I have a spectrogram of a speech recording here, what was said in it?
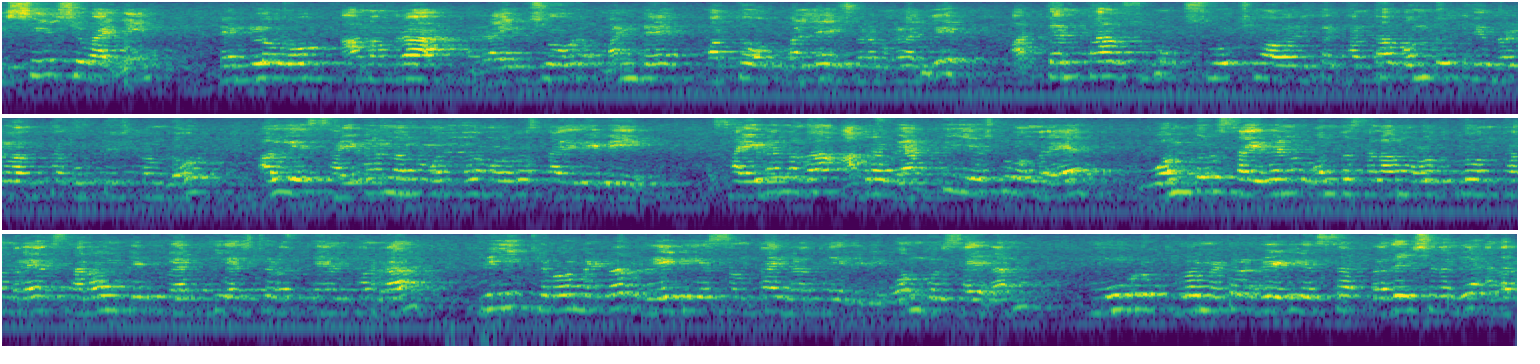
ವಿಶೇಷವಾಗಿ ಬೆಂಗಳೂರು ಆನಂತರ ರಾಯಚೂರು, ಮಂಡ್ಯ ಮತ್ತು ಮಲ್ಲೇಶ್ವರಂಗಳಲ್ಲಿ ಅತ್ಯಂತ ಸೂಕ್ಷ್ಮವಾಗಿರ್ತಕ್ಕಂಥ ಒಂದು ಕೇಂದ್ರಗಳಂತ ಗುರುತಿಸಿಕೊಂಡು ಅಲ್ಲಿ ಸೈರನ್ ಅನ್ನುವಂಥದ್ದು ಮೊಳಗಿಸ್ತಾ ಇದ್ದೀವಿ. ಸೈರನ್ ಅದ ಅದರ ವ್ಯಾಪ್ತಿ ಎಷ್ಟು ಅಂದ್ರೆ ಒಂದು ಸೈರನ್ ಒಂದು ಸಲ ಮೊಳಗಿತು ಅಂತಂದ್ರೆ ಸರೌಂಡಿಂಗ್ ವ್ಯಾಪ್ತಿ ಎಷ್ಟಿರುತ್ತೆ ಅಂತಂದ್ರೆ ತ್ರೀ ಕಿಲೋಮೀಟರ್ ರೇಡಿಯಸ್ ಅಂತ ಹೇಳ್ತಾ ಇದ್ದೀವಿ ಒಂದು ಸೈರನ್ ಮೂರು ಕಿಲೋಮೀಟರ್ ರೇಡಿಯಸ್ ಪ್ರದೇಶದಲ್ಲಿ ಅದರ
